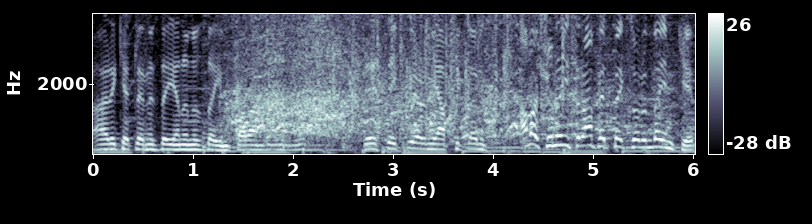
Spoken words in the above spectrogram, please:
hareketlerinizde yanınızdayım falan. Destekliyorum yaptıklarını. Ama şunu itiraf etmek zorundayım ki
